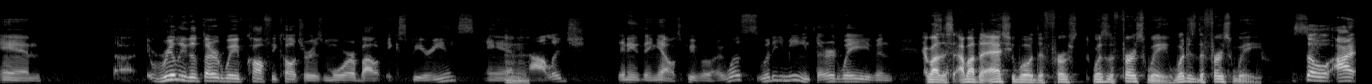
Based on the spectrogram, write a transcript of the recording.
and uh, really the third wave coffee culture is more about experience and Mhm. knowledge than anything else people are like what's what do you mean third wave and I'm about to, I'm about to ask you what was the first what's the first wave? What is the first wave? so I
